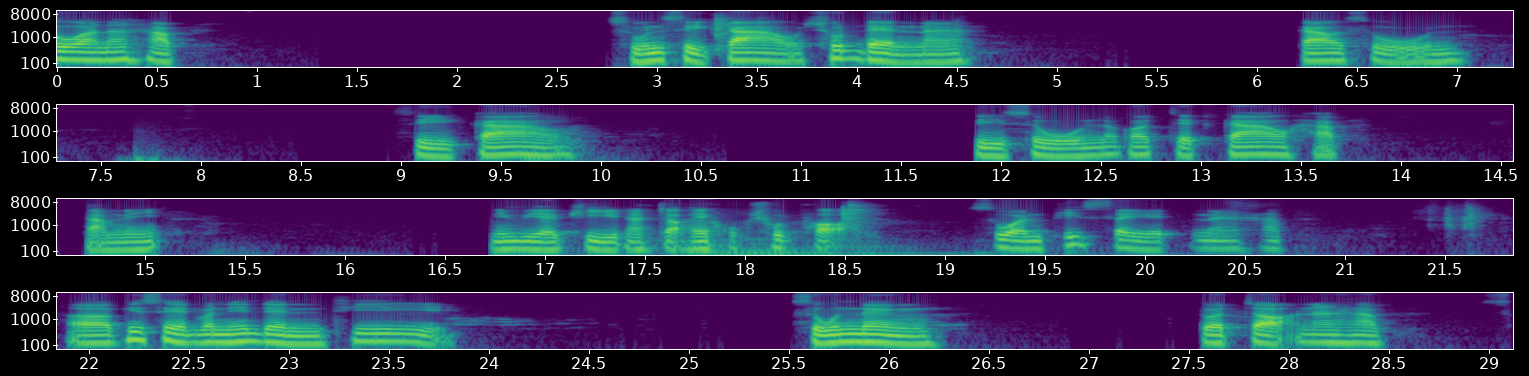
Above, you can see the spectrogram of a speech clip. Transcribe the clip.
ตัวนะครับศูนย์สี่เก้าชุดเด่นนะเก้าศูนย์สี่เก้าสี่ศูนย์แล้วก็เจ็ดเก้าครับ ตามนี้ นี่ VIP นะ เจาะให้6ชุดพอ ส่วนพิเศษนะครับ เอ่อ พิเศษวันนี้เด่นที่01 ตัวเจาะนะครับ 01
